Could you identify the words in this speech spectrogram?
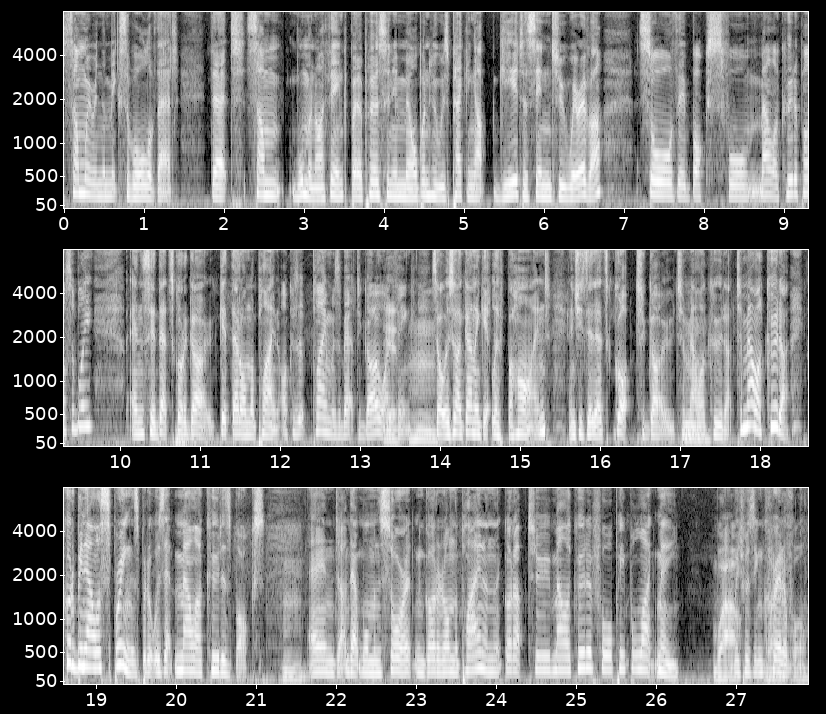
somewhere in the mix of all of that that some woman, I think, but a person in Melbourne who was packing up gear to send to wherever, saw their box for Mallacoota possibly and said, that's got to go. Get that on the plane. Oh, because the plane was about to go, I Yeah. think. Hmm. So it was uh, going to get left behind. And she said, that's got to go to hmm. Mallacoota. To Mallacoota. It could have been Alice Springs, but it was at Mallacoota's box. Hmm. And uh, that woman saw it and got it on the plane and it got up to Mallacoota for people like me, Wow. which was incredible.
